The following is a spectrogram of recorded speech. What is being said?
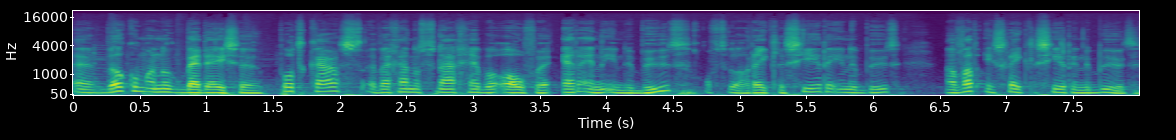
Uh, welkom Anouk bij deze podcast. Uh, wij gaan het vandaag hebben over RN in de buurt, oftewel reclasseren in de buurt. Maar wat is reclasseren in de buurt?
